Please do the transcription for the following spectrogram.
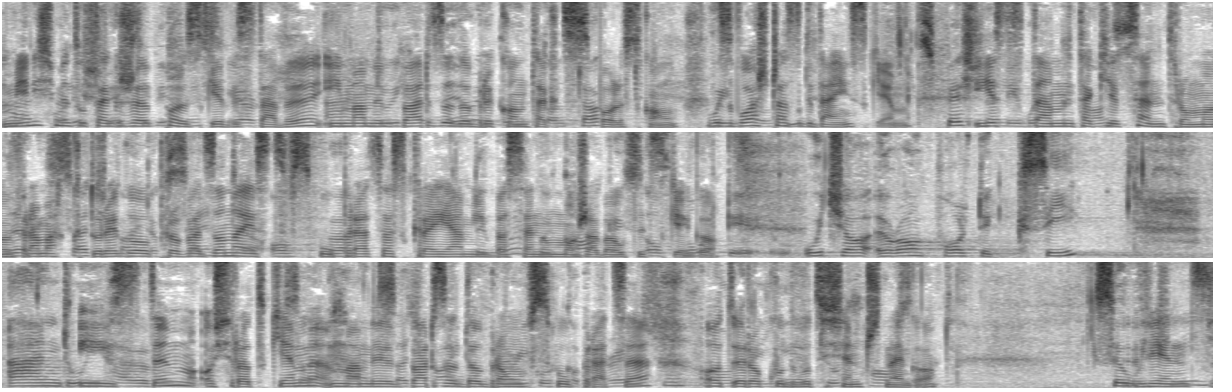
Mieliśmy tu także polskie wystawy i mamy bardzo dobry kontakt z Polską, zwłaszcza z Gdańskiem. Jest tam takie centrum, w ramach którego prowadzona jest współpraca z krajami basenu Morza Bałtyckiego. I z tym ośrodkiem mamy bardzo dobrą współpracę od roku 2000. Więc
